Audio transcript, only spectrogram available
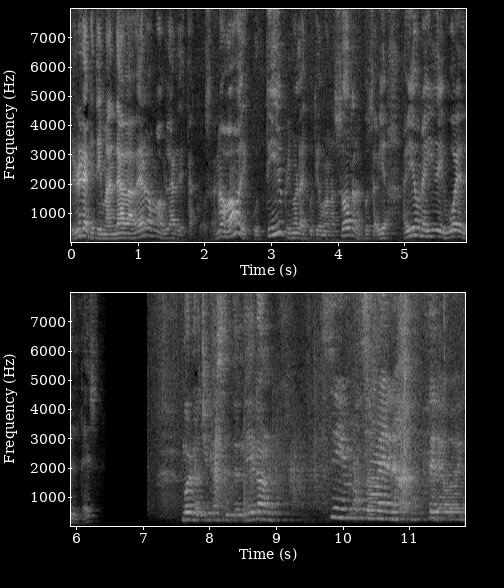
Pero no era que te mandaba, a ver, vamos a hablar de estas cosas. No, vamos a discutir, primero la discutíamos nosotros, después había, había una ida y vuelta. Bueno, chicas, ¿entendieron? Sí, más o menos, pero bueno.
